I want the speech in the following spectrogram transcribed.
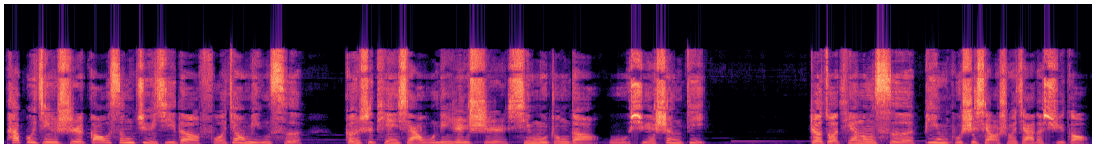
它不仅是高僧聚集的佛教名寺，更是天下武林人士心目中的武学圣地。这座天龙寺并不是小说家的虚构。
